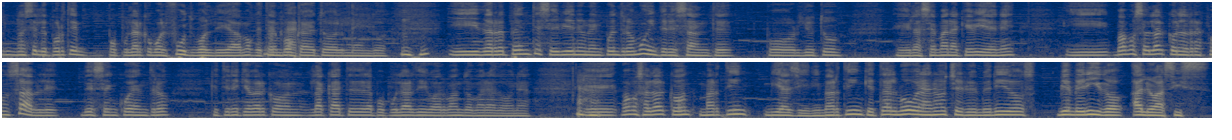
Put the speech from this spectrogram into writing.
no es el deporte popular como el fútbol, digamos, que está en boca de todo el mundo. Y de repente se viene un encuentro muy interesante por YouTube eh, la semana que viene. Y vamos a hablar con el responsable de ese encuentro, que tiene que ver con la Cátedra Popular Diego Armando Maradona. Eh, vamos a hablar con Martín Biagini. Martín, ¿qué tal? Muy buenas noches, bienvenidos, bienvenido al Oasis.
